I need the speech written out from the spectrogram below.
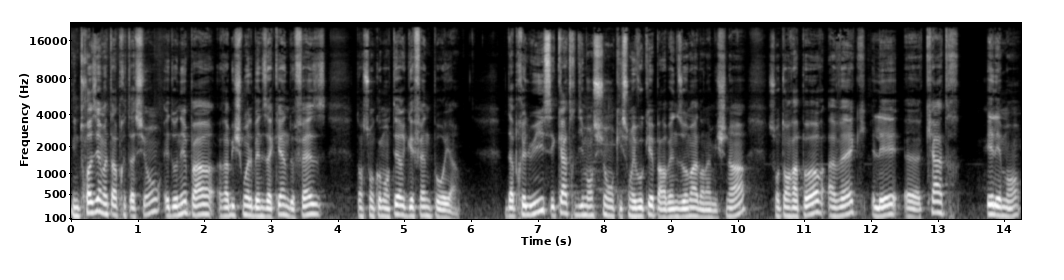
Une troisième interprétation est donnée par Rabbi Shmuel Ben Zaken de Fez dans son commentaire Geffen Poria. D'après lui, ces quatre dimensions qui sont évoquées par Ben Zoma dans la Mishnah sont en rapport avec les euh, quatre éléments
